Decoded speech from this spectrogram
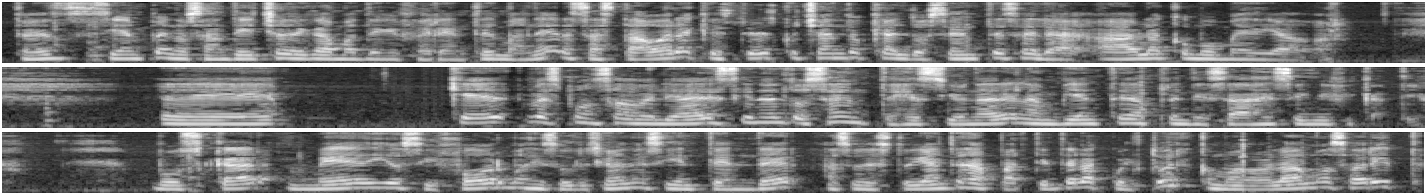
Entonces siempre nos han dicho, digamos, de diferentes maneras. Hasta ahora que estoy escuchando que al docente se le habla como mediador. Eh, ¿Qué responsabilidades tiene el docente? Gestionar el ambiente de aprendizaje significativo. Buscar medios y formas y soluciones y entender a sus estudiantes a partir de la cultura, como hablábamos ahorita,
